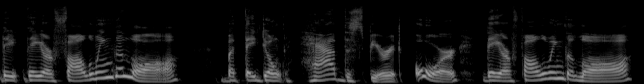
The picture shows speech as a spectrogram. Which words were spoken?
they, they are following the law, but they don't have the Spirit, or they are following the law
